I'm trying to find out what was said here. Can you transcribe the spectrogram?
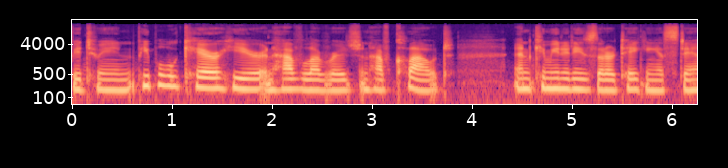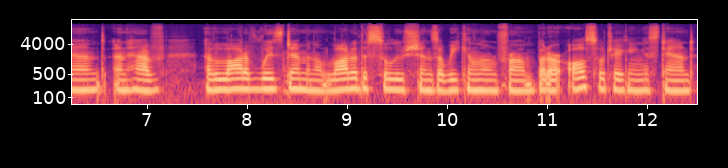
between people who care here and have leverage and have clout and communities that are taking a stand and have a lot of wisdom and a lot of the solutions that we can learn from, but are also taking a stand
